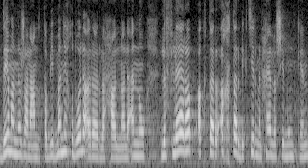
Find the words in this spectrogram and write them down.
دائما نرجع لعند الطبيب ما ناخذ ولا قرار لحالنا لأنه ال flare up أكثر أخطر بكثير من حيلا شيء ممكن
